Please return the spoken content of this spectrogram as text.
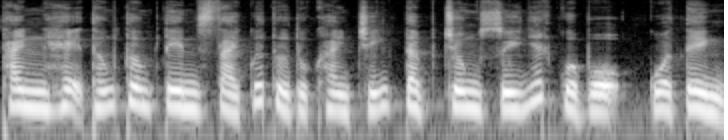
thành hệ thống thông tin giải quyết thủ tục hành chính tập trung duy nhất của bộ của tỉnh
